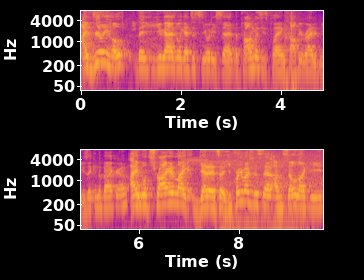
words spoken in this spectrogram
I really hope that you guys will get to see what he said. The problem is he's playing copyrighted music in the background. I will try and like get it. So he pretty much just said, "I'm so lucky."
